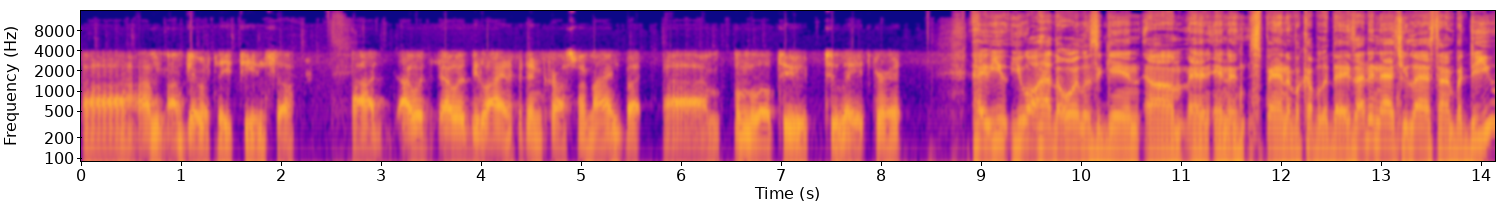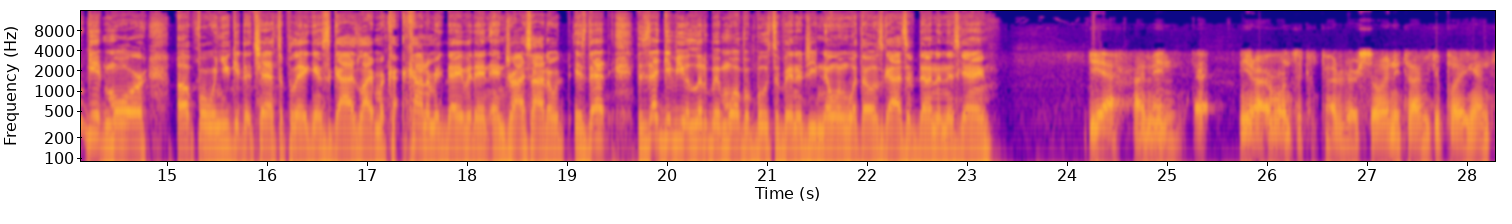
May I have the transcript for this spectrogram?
uh, I'm I'm good with 18. So uh, I would I would be lying if it didn't cross my mind, but um, I'm a little too too late for it. Hey, you, you all had the Oilers again um, and, in a span of a couple of days. I didn't ask you last time, but do you get more up for when you get the chance to play against guys like Mc- Connor McDavid and, and Draisaitl? Is that does that give you a little bit more of a boost of energy knowing what those guys have done in this game? Yeah, I mean, uh, you know, everyone's a competitor, so anytime you could play against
